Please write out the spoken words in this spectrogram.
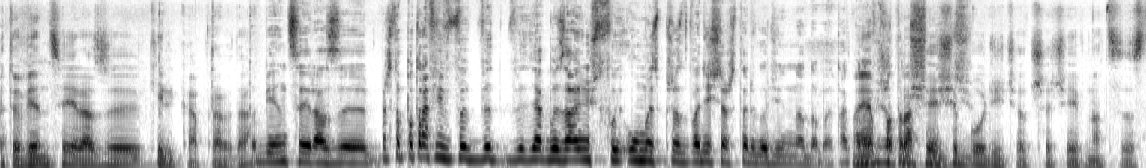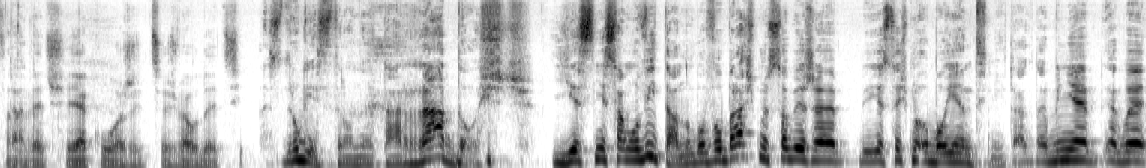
I to więcej razy kilka, prawda? To więcej razy. Wiesz, to potrafi wy, wy, jakby zająć Twój umysł przez 24 godziny na dobę. Tak? No ja potrafię się budzić o trzeciej w nocy, zastanawiać tak. się, jak ułożyć coś w audycji. Z drugiej strony ta radość jest niesamowita, no bo wyobraźmy sobie, że jesteśmy obojętni, tak? Jakby nie, jakby,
